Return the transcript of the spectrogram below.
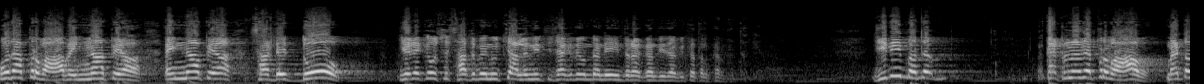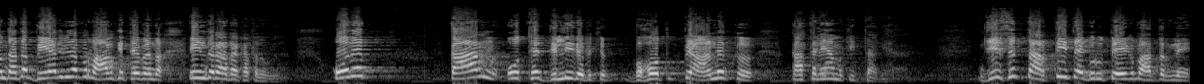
ਉਹਦਾ ਪ੍ਰਭਾਵ ਇੰਨਾ ਪਿਆ ਇੰਨਾ ਪਿਆ, ਸਾਡੇ ਦੋ ਜਿਹੜੇ ਕਿ ਉਸ ਸਦਮੇ ਨੂੰ ਝੱਲ ਨਹੀਂ ਸਕਦੇ, ਉਹਨਾਂ ਨੇ ਇੰਦਰਾ ਗਾਂਧੀ ਦਾ ਵੀ ਕਤਲ ਕਰ ਦਿੱਤਾ। ਗਿਆ ਜਿਹਦੀ ਬਦ ਘਟਨਾ ਦੇ ਪ੍ਰਭਾਵ, ਮੈਂ ਤੁਹਾਨੂੰ ਦੱਸਦਾ, ਬੇਅਦਬੀ ਦਾ ਪ੍ਰਭਾਵ ਕਿੱਥੇ ਪੈਂਦਾ? ਇੰਦਰਾ ਦਾ ਕਤਲ ਹੋ ਗਿਆ। ਉਹਦੇ ਕਾਰਨ ਉੱਥੇ ਦਿੱਲੀ ਦੇ ਵਿੱਚ ਬਹੁਤ ਭਿਆਨਕ ਕਤਲੇਆਮ ਕੀਤਾ ਗਿਆ। ਜਿਸ ਧਰਤੀ ਤੇ ਗੁਰੂ ਤੇਗ ਬਹਾਦਰ ਨੇ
